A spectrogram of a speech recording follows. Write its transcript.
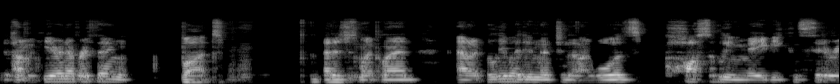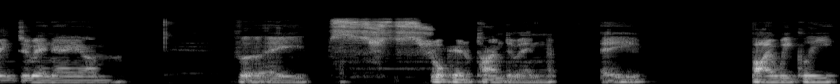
the time of year and everything. But that is just my plan. And I believe I did mention that I was possibly maybe considering doing a um for a short period of time doing a bi-weekly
